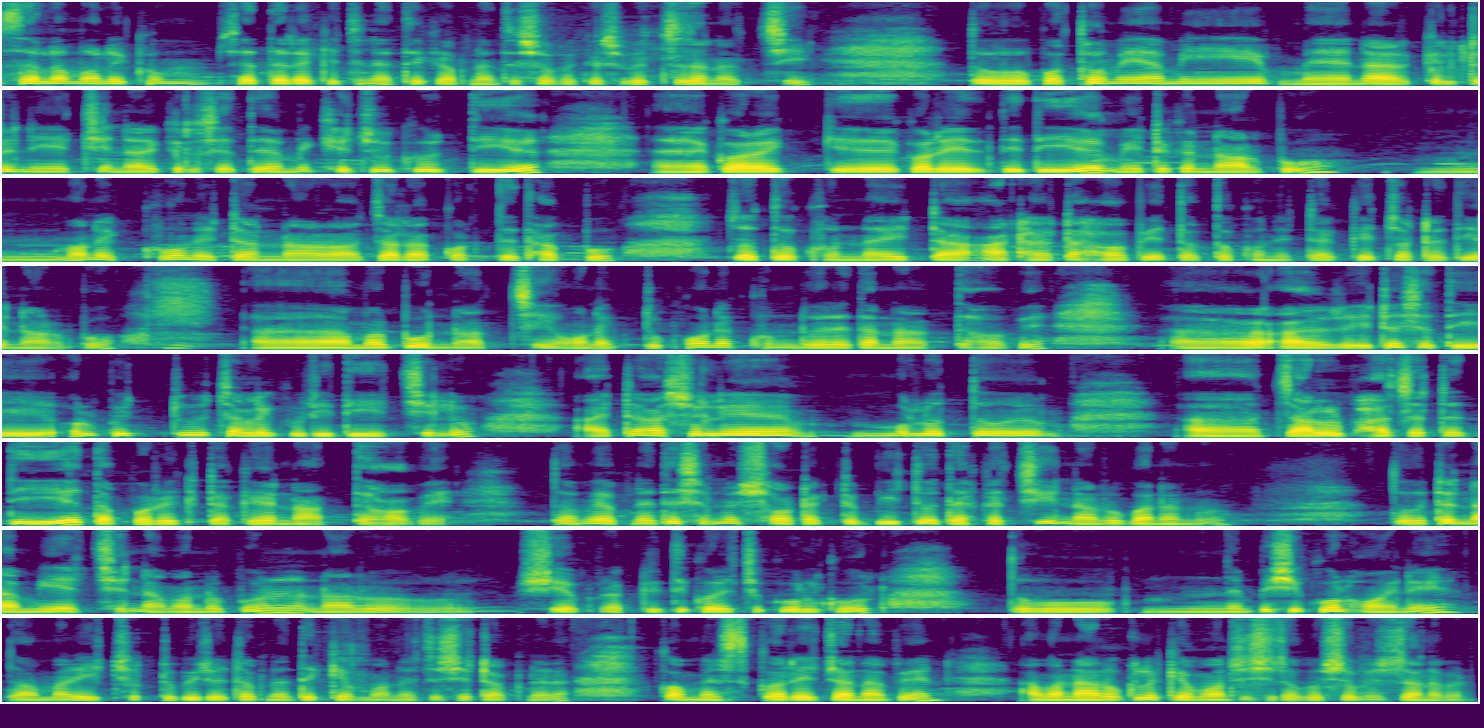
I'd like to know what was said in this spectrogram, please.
আসসালামু আলাইকুম সাতারা কিচেনা থেকে আপনাদের সবাইকে শুভেচ্ছা জানাচ্ছি। তো প্রথমে আমি নারকেলটা নিয়েছি। নারকেলের সাথে আমি খেজুর গুড় দিয়ে কড়াইকে, কড়াইতে দিয়ে আমি এটাকে নাড়বো। অনেকক্ষণ এটা নাড়াচাড়া করতে থাকব। যতক্ষণ না এটা আঠা আঠা হবে, ততক্ষণ এটাকে চটা দিয়ে নাড়বো। আমার বোন নাড়ছে। অনেকটুকু, অনেকক্ষণ ধরে এটা নাড়তে হবে। আর এটার সাথে অল্প একটু চালের গুঁড়ি দিয়েছিল। এটা আসলে মূলত চাল ভাজাটা দিয়ে তারপরে এটাকে নাড়তে হবে। তো আমি আপনাদের সামনে শর্ট একটা ভিডিও দেখাচ্ছি নাড়ু বানানো। তো এটা নামিয়েছে, নামানোর পর নাড়ু শেপ আকৃতি করেছে গোল গোল। তো বেশি গোল হয়নি। তো আমার এই ছোট্ট ভিডিওতে আপনাদের কেমন হয়েছে সেটা আপনারা কমেন্টস করে জানাবেন। আমার নাড়ুগুলো কেমন হয়েছে সেটা অবশ্যই জানাবেন।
